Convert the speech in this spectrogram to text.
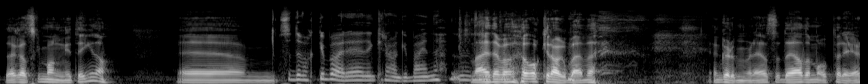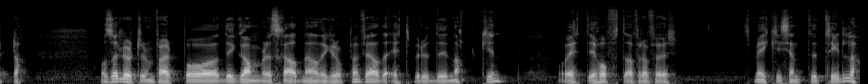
Det er ganske mange ting, da. Um, så det var ikke bare kragebeinet? Nei, det var og kragebeinet. jeg glemmer det. Så det hadde de operert, da. Og så lurte de fælt på de gamle skadene jeg hadde i kroppen. For jeg hadde ett brudd i nakken og ett i hofta fra før. Som jeg ikke kjente til, da.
